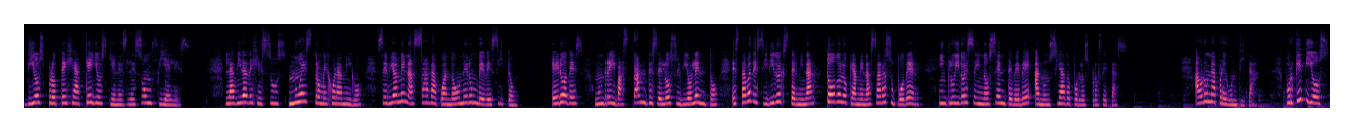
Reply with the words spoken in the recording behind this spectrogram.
Dios protege a aquellos quienes le son fieles. La vida de Jesús, nuestro mejor amigo, se vio amenazada cuando aún era un bebecito. Herodes, un rey bastante celoso y violento, estaba decidido a exterminar todo lo que amenazara su poder, incluido ese inocente bebé anunciado por los profetas. Ahora una preguntita. ¿Por qué Dios,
